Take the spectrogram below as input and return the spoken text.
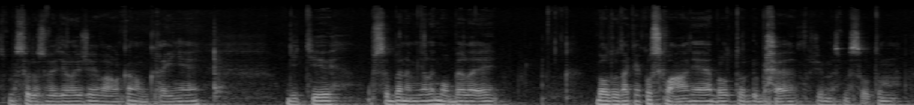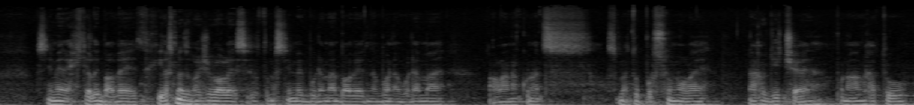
jsme se dozvěděli, že je válka na Ukrajině. Děti u sebe neměly mobily. Bylo to tak jako schválně, bylo to dobře, protože my jsme se o tom s nimi nechtěli bavit. Chvíli jsme zvažovali, jestli o tom s nimi budeme bavit nebo nebudeme, ale nakonec jsme to posunuli na rodiče po návratu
